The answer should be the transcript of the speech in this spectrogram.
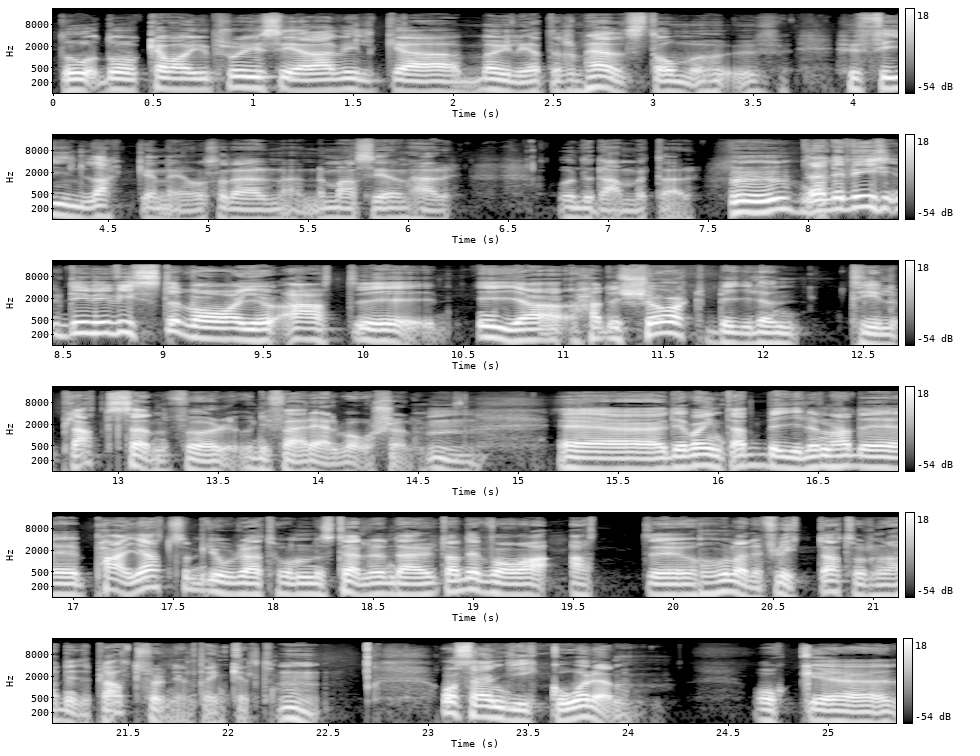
Då, då kan man ju projicera vilka möjligheter som helst om hur, hur fin lacken är och sådär när, när man ser den här under dammet där. Mm. Ja, det, vi, det vi visste var ju att eh, Ia hade kört bilen till platsen för ungefär 11 år sedan. Mm. Eh, det var inte att bilen hade pajat som gjorde att hon ställde den där utan det var att eh, hon hade flyttat och hon hade inte plats för den helt enkelt. Mm. Och sen gick åren. Och, eh,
